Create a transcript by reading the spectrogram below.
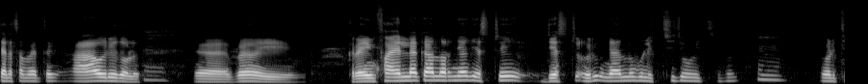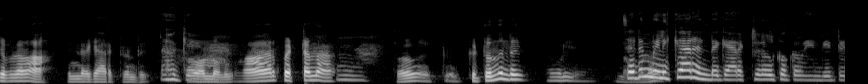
ചില സമയത്ത് ആ ഒരു ഇതുള്ളൂ. ഇപ്പൊ ഈ ക്രൈം ഫയലിലൊക്കെ എന്ന് പറഞ്ഞാൽ ജസ്റ്റ് ജസ്റ്റ് ഒരു ഞാൻ ഒന്ന് വിളിച്ച് ചോദിച്ചപ്പോൾ വിളിച്ചപ്പോഴാണ് ആ ഇന്നൊരു ക്യാരക്ടർ ഉണ്ട്. വന്നോളൂ. ആ പെട്ടെന്ന്. കിട്ടുന്നുണ്ട്. ചേട്ടൻ വിളിക്കാറുണ്ട് ക്യാരക്ടറുകൾക്കൊക്കെ വേണ്ടിയിട്ട്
